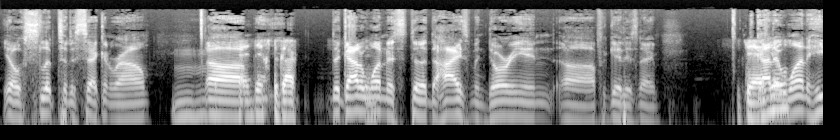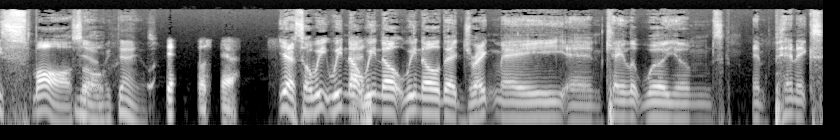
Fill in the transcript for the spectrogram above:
you know, slip to the second round. Mm-hmm. Uh, and this the guy the guy that won the the, the Heisman, Dorian, uh, I forget his name. The guy that Daniels. won, he's small, so yeah, McDaniels. Yeah. Yeah, so we, we know And- we know we know that Drake Maye and Caleb Williams and Penix,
